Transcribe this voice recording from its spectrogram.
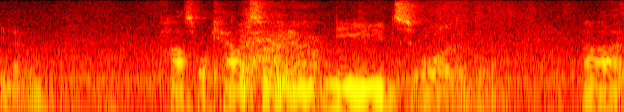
you know, possible counseling needs or uh,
